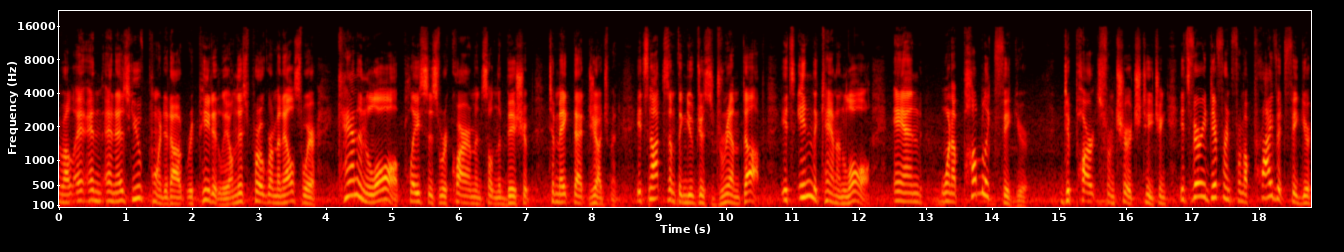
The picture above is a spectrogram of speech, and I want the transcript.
Well, and, and as you've pointed out repeatedly on this program and elsewhere, canon law places requirements on the bishop to make that judgment. It's not something you've just dreamt up, it's in the canon law. And when a public figure departs from church teaching. It's very different from a private figure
